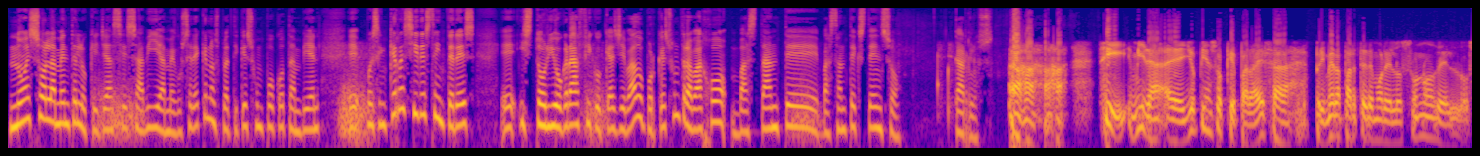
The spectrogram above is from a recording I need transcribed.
No es solamente lo que ya se sabía. Me gustaría que nos platiques un poco también, eh, pues, en qué reside este interés eh, historiográfico que has llevado, porque es un trabajo bastante, bastante extenso, Carlos. Ajá, ajá. Sí, mira, eh, yo pienso que para esa primera parte de Morelos uno de los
